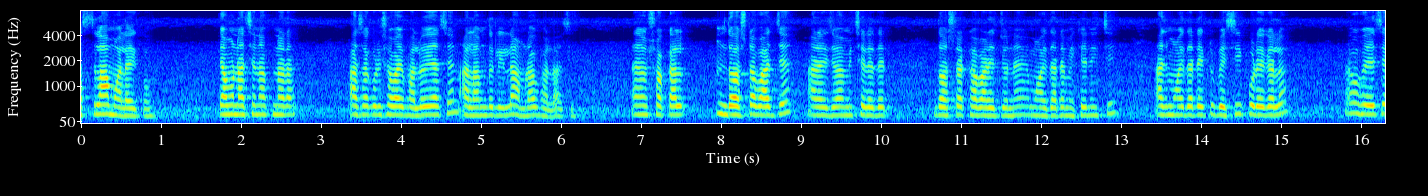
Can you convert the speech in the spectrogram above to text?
আসসালামু আলাইকুম। কেমন আছেন আপনারা? আশা করি সবাই ভালোই আছেন। আলহামদুলিল্লাহ, আমরাও ভালো আছি। সকাল দশটা বাজছে, আর এই যে আমি ছেলেদের দশটা খাবারের জন্য ময়দাটা মেখে নিচ্ছি। আজ ময়দাটা একটু বেশি পড়ে গেল। হয়েছে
